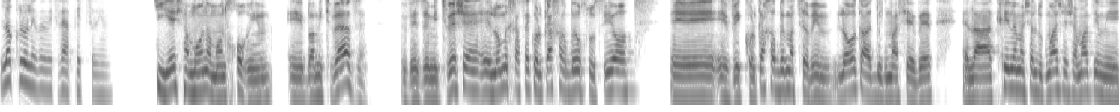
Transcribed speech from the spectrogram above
לא כלולים במתווה הפיצויים. כי יש המון המון חורים אה, במתווה הזה, וזה מתווה שלא מכסה כל כך הרבה אוכלוסיות אה, וכל כך הרבה מצבים, לא רק הדוגמה שהבאת, אלא קחי למשל דוגמה ששמעתי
